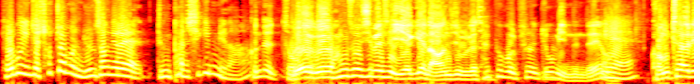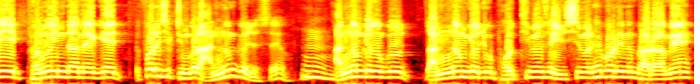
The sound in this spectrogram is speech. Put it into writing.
결국 이제 초점은 윤석열의 등판 시기입니다. 근데 저 왜, 왜 항소심에서 이 얘기가 나오는지 우리가 살펴볼 필요는 조금 있는데요. 예. 검찰이 변호인단에게 포렌식 증거를 안 넘겨줬어요. 음. 안 넘겨놓고 안 넘겨주고 버티면서 1심을 해버리는 바람에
